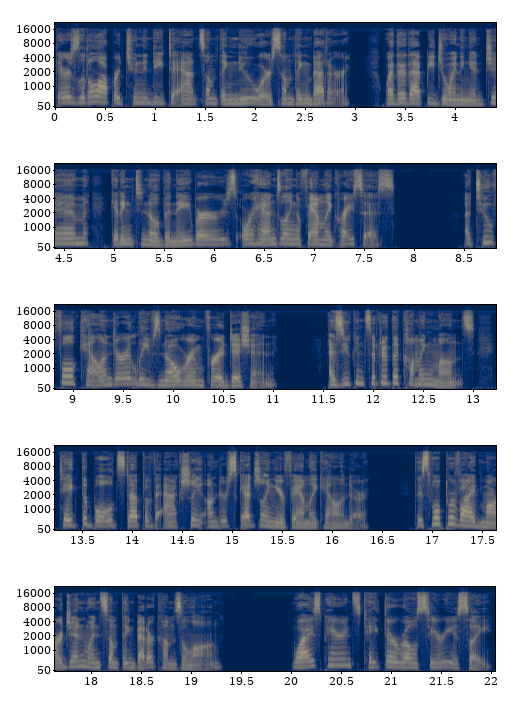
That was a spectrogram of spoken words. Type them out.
there is little opportunity to add something new or something better, whether that be joining a gym, getting to know the neighbors, or handling a family crisis. A too full calendar leaves no room for addition. As you consider the coming months, take the bold step of actually underscheduling your family calendar this will provide margin when something better comes along. Wise parents take their role seriously.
